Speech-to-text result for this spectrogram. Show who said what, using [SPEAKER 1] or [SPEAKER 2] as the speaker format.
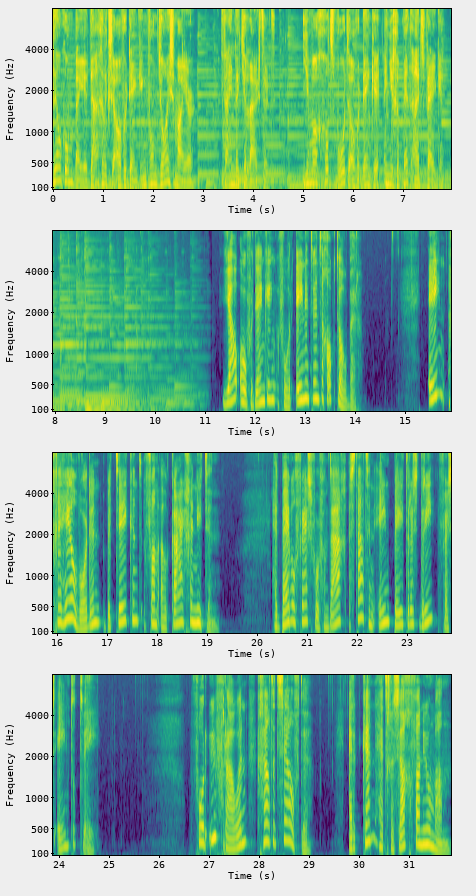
[SPEAKER 1] Welkom bij je dagelijkse overdenking van Joyce Meyer. Fijn dat je luistert. Je mag Gods woord overdenken en je gebed uitspreken.
[SPEAKER 2] Jouw overdenking voor 21 oktober. Eén geheel worden betekent van elkaar genieten. Het Bijbelvers voor vandaag staat in 1 Petrus 3, vers 1 tot 2. Voor u vrouwen geldt hetzelfde. Erken het gezag van uw man.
